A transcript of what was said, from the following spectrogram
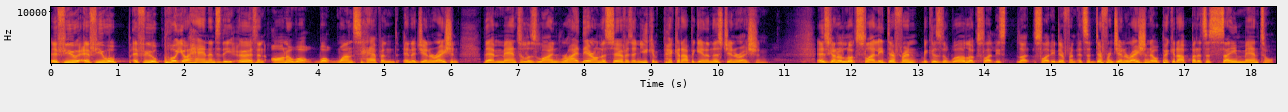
If you, if, you will, if you will put your hand into the earth and honor what, what once happened in a generation, that mantle is lying right there on the surface, and you can pick it up again in this generation. It's going to look slightly different because the world looks slightly, slightly different. It's a different generation that will pick it up, but it's the same mantle.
